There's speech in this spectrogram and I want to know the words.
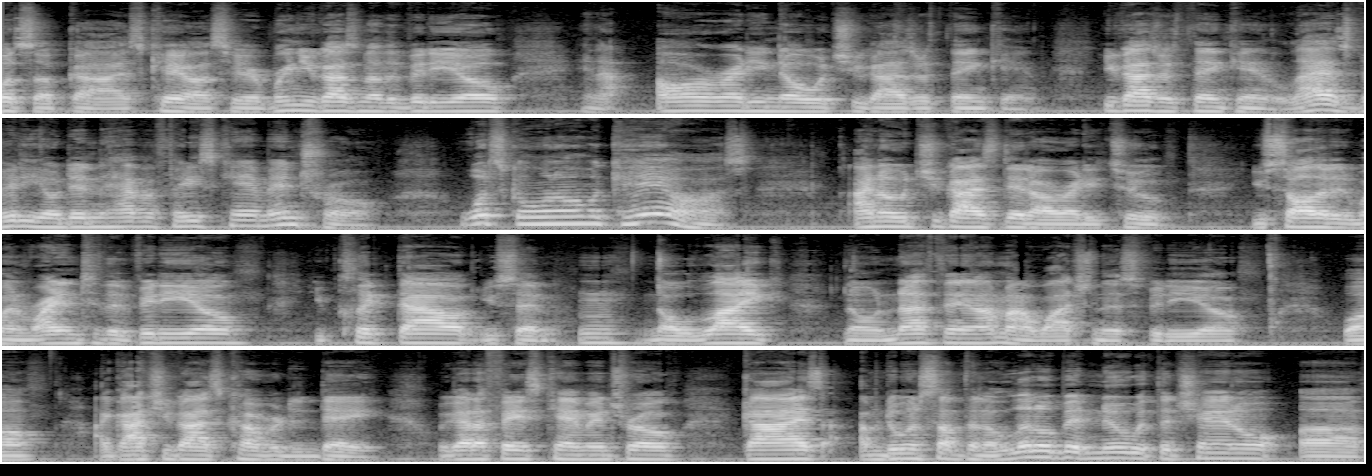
What's up guys, KAus here, bringing you guys another video, and I already know what you guys are thinking. You guys are thinking, last video didn't have a face cam intro. What's going on with KAus? I know what you guys did already too. You saw that it went right into the video, you clicked out, you said, mm, no like, no nothing, I'm not watching this video. Well, I got you guys covered today. We got a face cam intro. Guys, I'm doing something a little bit new with the channel. Uh,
